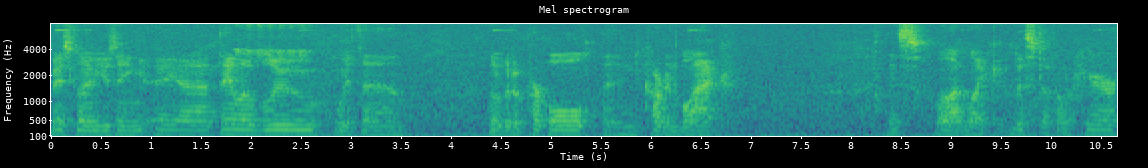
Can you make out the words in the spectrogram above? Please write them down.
Basically, I'm using a uh, blue with um, a little bit of purple and carbon black. It's a lot like this stuff over here.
